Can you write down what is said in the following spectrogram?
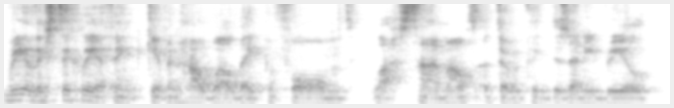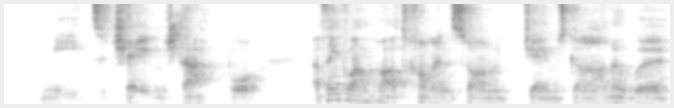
realistically, I think given how well they performed last time out, I don't think there's any real need to change that. But I think Lampard's comments on James Garner were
